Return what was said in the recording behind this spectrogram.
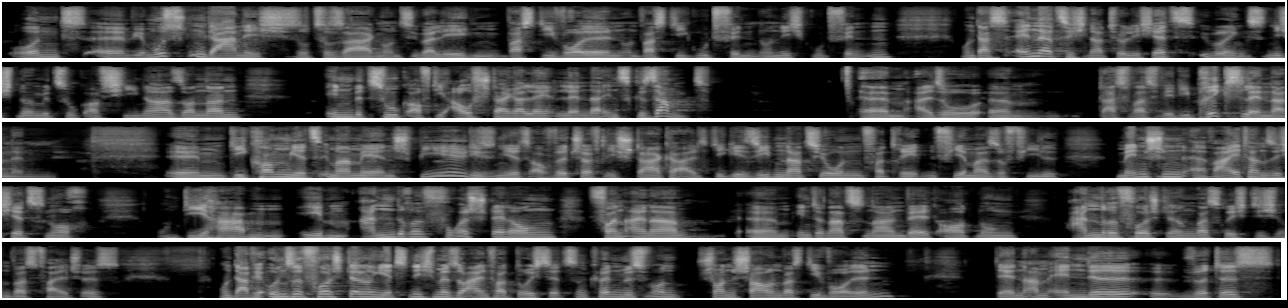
Und äh, wir mussten gar nicht sozusagen uns überlegen, was die wollen und was die gut finden und nicht gut finden. Und das ändert sich natürlich jetzt übrigens nicht nur in Bezug auf China, sondern in Bezug auf die Aufsteigerländer insgesamt. Ähm, also ähm, das, was wir die BRICS-Länder nennen. Ähm, die kommen jetzt immer mehr ins Spiel. Die sind jetzt auch wirtschaftlich stärker als die G7-Nationen, vertreten viermal so viel Menschen, erweitern sich jetzt noch. Und die haben eben andere Vorstellungen von einer ähm, internationalen Weltordnung, andere Vorstellungen, was richtig und was falsch ist. Und da wir unsere Vorstellung jetzt nicht mehr so einfach durchsetzen können, müssen wir schon schauen, was die wollen. Denn am Ende äh, wird es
